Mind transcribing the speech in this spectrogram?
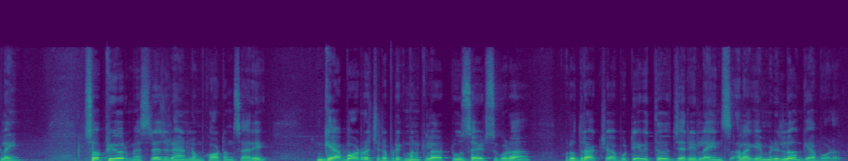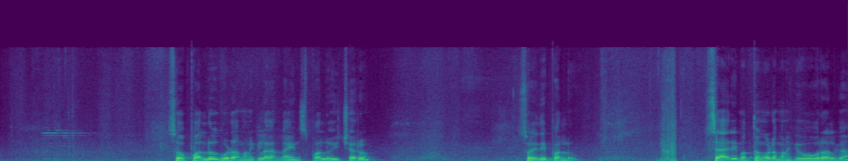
plain so pure mercerized handloom cotton sari gap border వచ్చేటప్పటికి మనకి ఇలా టూ సైడ్స్ కూడా రుద్రాక్ష బుట్టి విత్ జరీ లైన్స్ అలాగే మిడిల్లో గ్యాప్ బార్డర్ సో పళ్ళు కూడా మనకి ఇలా లైన్స్ పళ్ళు ఇచ్చారు. సో ఇది పళ్ళు. శారీ మొత్తం కూడా మనకి ఓవరాల్గా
